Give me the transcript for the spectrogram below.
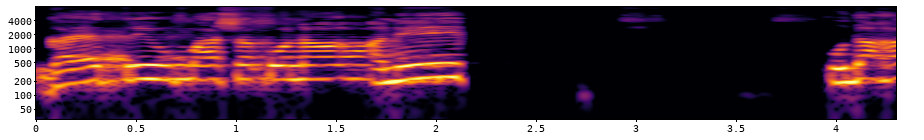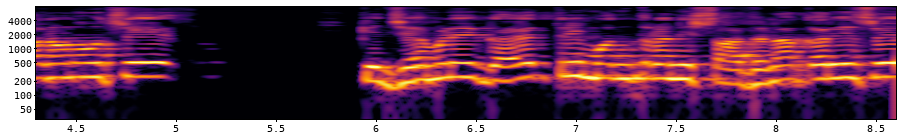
ગાયત્રી ઉપાસકોના અનેક ઉદાહરણો છે કે જેમણે ગાયત્રી મંત્રની સાધના કરી છે,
